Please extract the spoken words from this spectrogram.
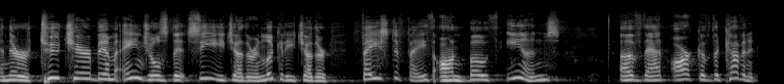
And there are two cherubim angels that see each other and look at each other face to face on both ends of that Ark of the Covenant.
